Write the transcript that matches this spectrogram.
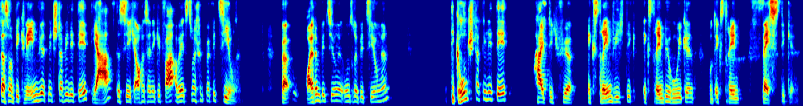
dass man bequem wird mit Stabilität, ja, das sehe ich auch als eine Gefahr, aber jetzt zum Beispiel bei Beziehungen. Bei euren Beziehungen, unseren Beziehungen, die Grundstabilität halte ich für extrem wichtig, extrem beruhigend und extrem festigend.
